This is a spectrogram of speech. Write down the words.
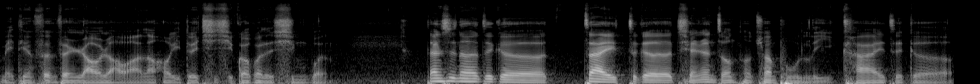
每天纷纷扰扰啊，然后一堆奇奇怪怪的新闻。但是呢，这个在这个前任总统川普离开这个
